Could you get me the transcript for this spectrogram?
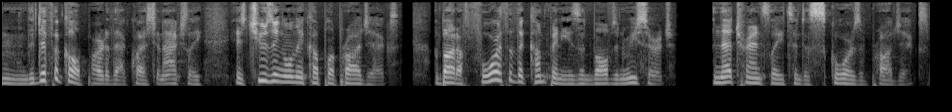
Mm, the difficult part of that question, actually, is choosing only a couple of projects. About a fourth of the company is involved in research, and that translates into scores of projects.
